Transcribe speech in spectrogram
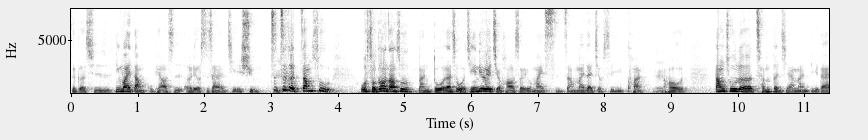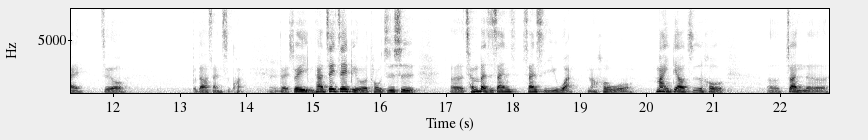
这个是另外一档股票，是二六四三的捷讯。这这个张数，我手中的张数蛮多，但是我今天六月九号的时候有卖十张，卖在九十一块。然后当初的成本其实还蛮低，大概只有不到三十块。对，所以你看这这一笔我的投资是，呃，成本是三三十一万，然后我卖掉之后，呃，赚了。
